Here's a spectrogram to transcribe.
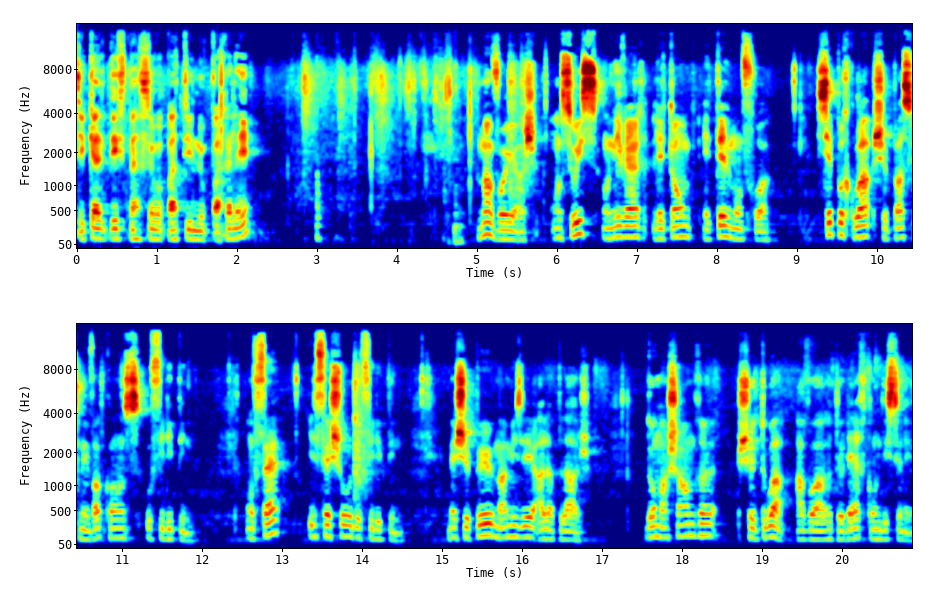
De quelle destination vas-tu nous parler? Ma voyage. En Suisse, en hiver, les temps est tellement froid. C'est pourquoi je passe mes vacances aux Philippines. En fait, il fait chaud aux Philippines, mais je peux m'amuser à la plage. Dans ma chambre, je dois avoir de l'air conditionné.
